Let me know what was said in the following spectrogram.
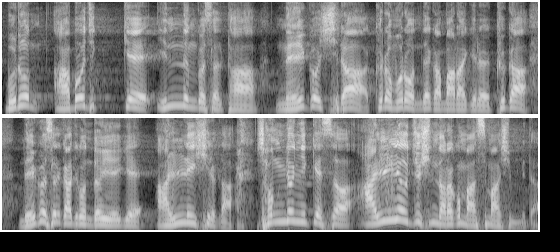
물은 아버지께 있는 것을 다 내 것이라 그러므로 내가 말하기를 그가 내 것을 가지고 너희에게 알리시리라 성령님께서 알려주신다라고 말씀하십니다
